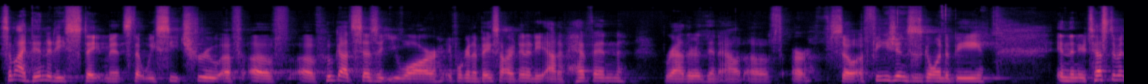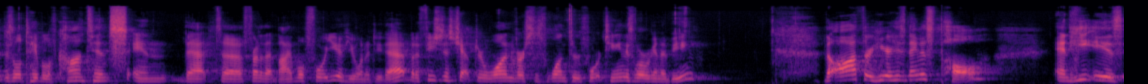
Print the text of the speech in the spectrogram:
some identity statements that we see true of, of, of who God says that you are if we're going to base our identity out of heaven rather than out of earth. So Ephesians is going to be in the New Testament. There's a little table of contents in that uh, front of that Bible for you if you want to do that. But Ephesians chapter 1, verses 1 through 14 is where we're going to be. The author here, his name is Paul, and he is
